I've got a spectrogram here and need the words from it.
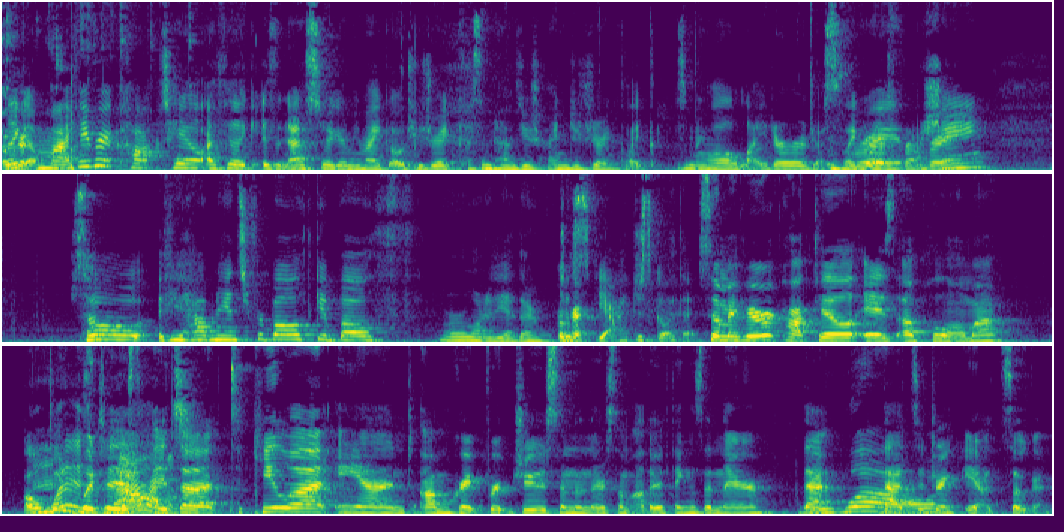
Like Okay. my favorite cocktail, I feel like isn't necessarily gonna be my go-to drink because sometimes you're trying to drink like something a little lighter or just like Right, refreshing. So if you have an answer for both, give both or one or the other. Just Okay. yeah, just go with it. So my favorite cocktail is a Paloma. Oh, what is which that? is it's a tequila and um, grapefruit juice, and then there's some other things in there. That Wow. that's a drink. Yeah, it's so good.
